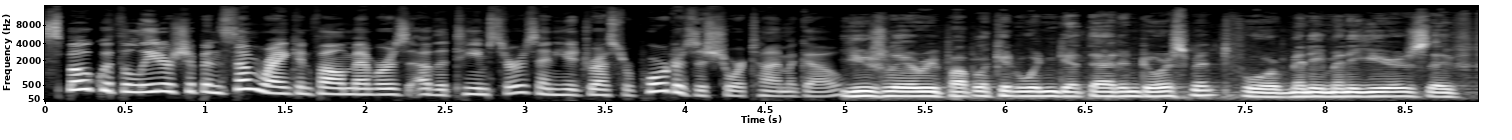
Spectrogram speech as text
spoke with the leadership and some rank and file members of the Teamsters, and he addressed reporters a short time ago. Usually, a Republican wouldn't get that endorsement. For many, many years, they've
